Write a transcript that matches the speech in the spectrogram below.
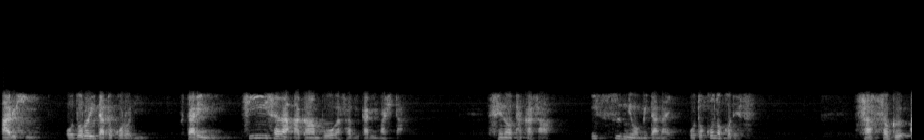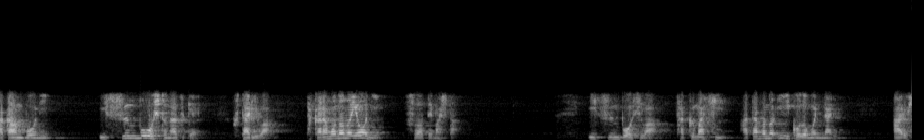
ある日、驚いたところに二人に小さな赤ん坊が授かりました。背の高さ、一寸にも満たない男の子です。早速赤ん坊に一寸法師と名付け、二人は宝物のように育てました。一寸法師はたくましい頭のいい子供になり、ある日、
